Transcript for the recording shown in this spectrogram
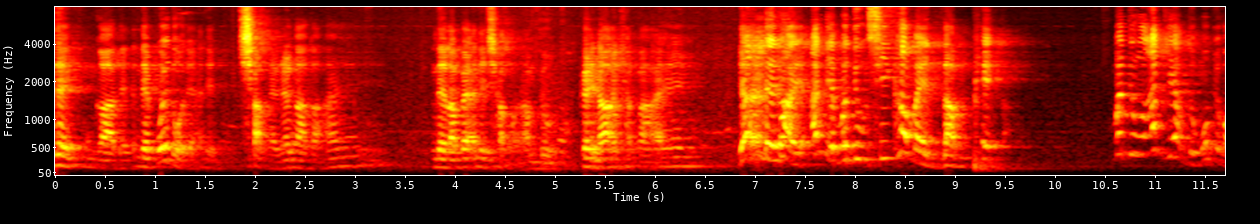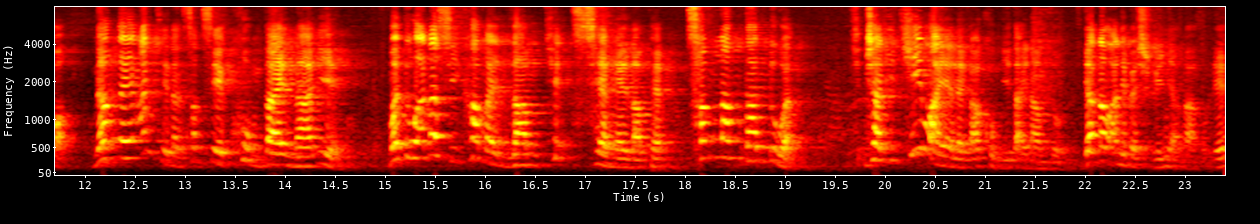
နဲ့ဖုန်ကားတဲ့နဲ့ပွဲတော်တဲ့အဲ့ချမ်းတဲ့ငါကအဲနဲ့လာပဲအဲ့ချမ်းမှာမတို့ကိနာအချမ်းပါအဲရတဲ့ထားရင်အဲ့မသူစီခမိုင်လမ်ဖက်မသူအပြတ်တို့မပြောကနငယ်အန်ချေနဆက်ဆေခုမ်တိုင်နာရဲ့မသူအနစီခမိုင်လမ်ချက်ဆယ်ငယ်လမ်ဖက်ဆမ်လမ်ဒန်လူဝင်ชาติที่มาเนี่ยแะก็คุมดีใจนั่งดูอยากนเราอันนี้เป็นสิ่งอย่างนั้นเลย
